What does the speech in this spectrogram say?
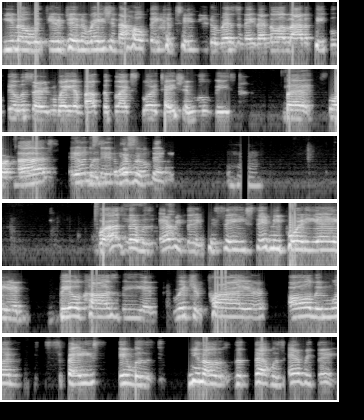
you know, with your generation. I hope they continue to resonate. I know a lot of people feel a certain way about the blaxploitation movies, but for us, it was everything. Mm-hmm. For us, yeah. that was everything to see Sidney Poitier and Bill Cosby and Richard Pryor all in one space. It was, you know, th- that was everything.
